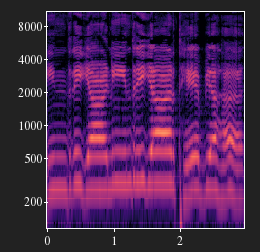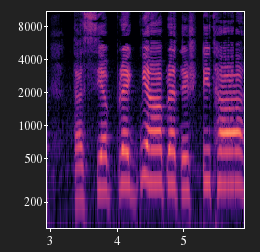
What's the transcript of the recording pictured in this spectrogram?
इन्द्रियाणीन्द्रियार्थेभ्यः तस्य प्रज्ञा प्रतिष्ठिता।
